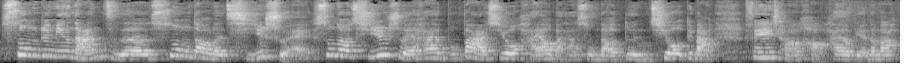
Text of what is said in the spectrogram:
送这名男子送到了淇水，送到淇水还不罢休，还要把他送到顿丘，对吧？非常好，还有别的吗？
